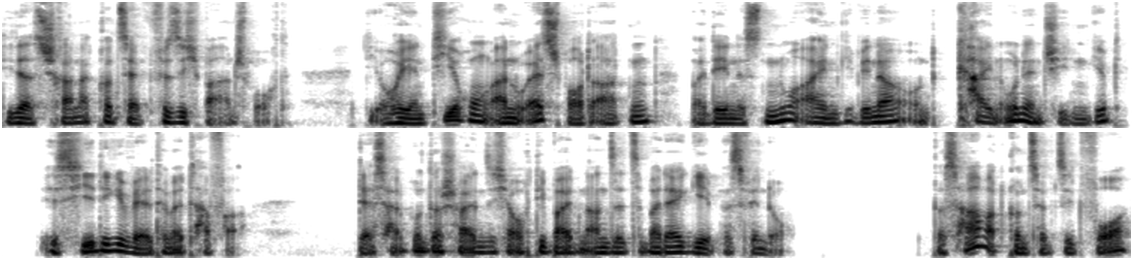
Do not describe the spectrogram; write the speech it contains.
die das Schranner Konzept für sich beansprucht. Die Orientierung an US-Sportarten, bei denen es nur einen Gewinner und kein Unentschieden gibt, ist hier die gewählte Metapher. Deshalb unterscheiden sich auch die beiden Ansätze bei der Ergebnisfindung. Das Harvard-Konzept sieht vor,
